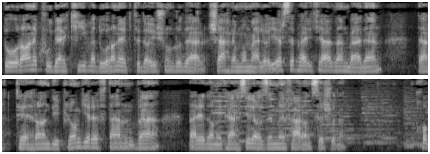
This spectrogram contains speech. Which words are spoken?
دوران کودکی و دوران ابتداییشون رو در شهر ما ملایر سپری کردن. بعدا در تهران دیپلم گرفتن و برای ادامه تحصیل لازم فرانسه شدن خب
